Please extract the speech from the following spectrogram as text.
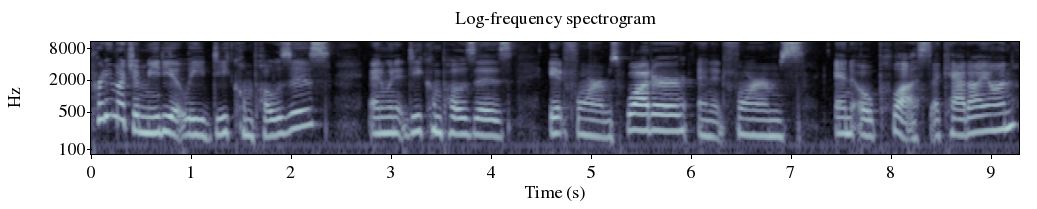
pretty much immediately decomposes. And when it decomposes, it forms water and it forms NO plus, a cation.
